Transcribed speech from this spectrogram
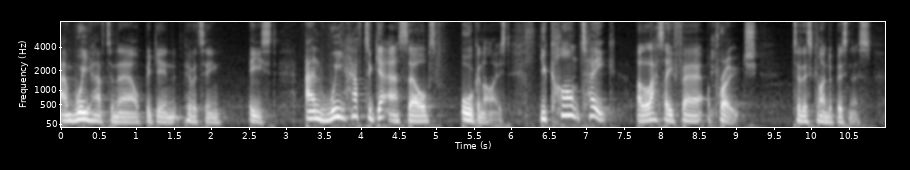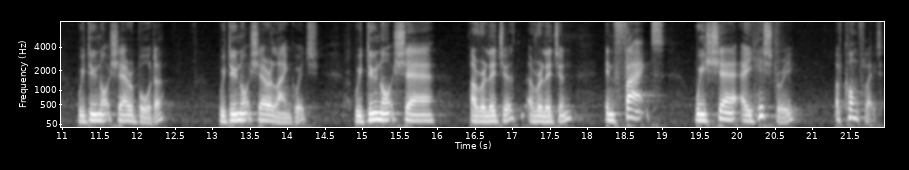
And we have to now begin pivoting east. And we have to get ourselves organised. You can't take a laissez faire approach to this kind of business. We do not share a border, we do not share a language, we do not share a religion, a religion in fact, we share a history of conflict.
